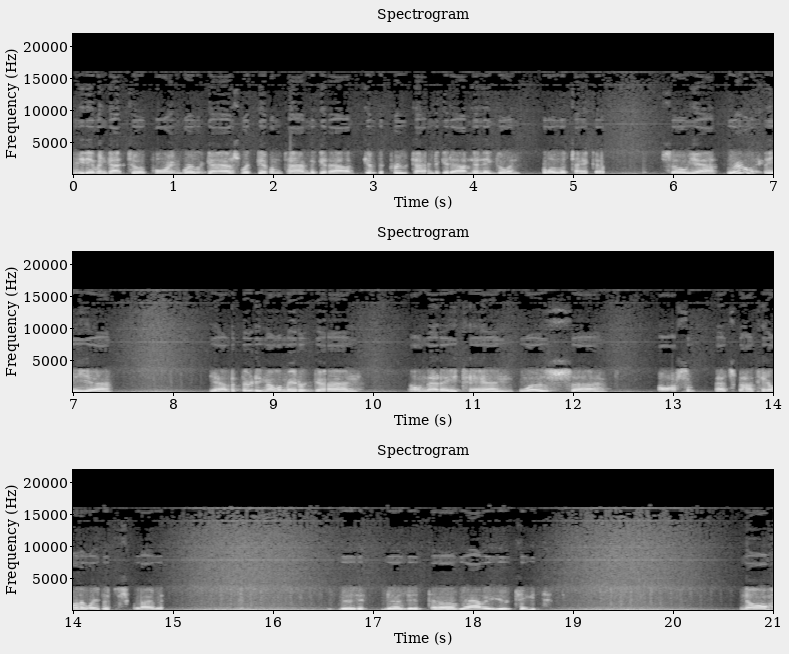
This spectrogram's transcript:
it even got to a point where the guys would give them time to get out, give the crew time to get out, and then they'd go and blow the tank up. So yeah, really, the uh, yeah the 30 millimeter gun on that A10 was uh, awesome. That's about the only way to describe it. Does it does it uh, rattle your teeth? No,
